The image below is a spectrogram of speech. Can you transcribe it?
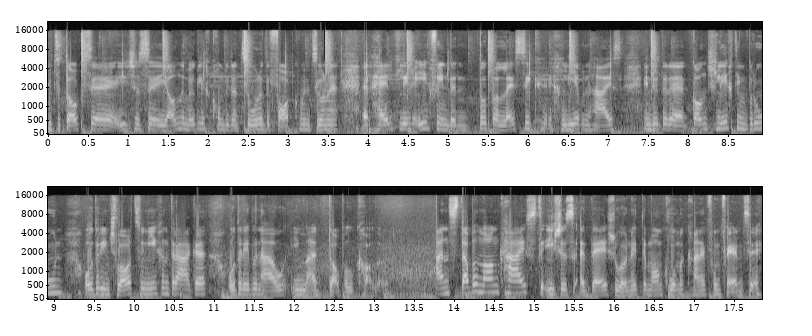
Heutzutage äh, ist es in allen möglichen Kombinationen oder Farbkombinationen erhältlich. Ich finde ihn total lässig. Ich liebe ihn heiß. Entweder ganz schlicht in Braun oder in Schwarz, wie ich ihn trage, oder eben auch auch im Double Color. Wenn es Double Monk heisst, ist es der Schuh, nicht der Monk, den man kennt vom Fernsehen.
